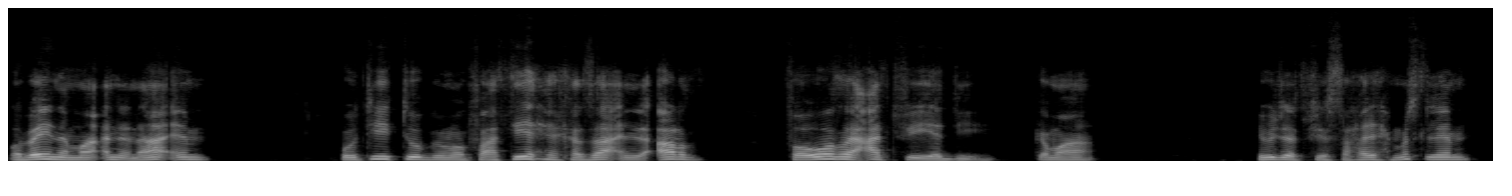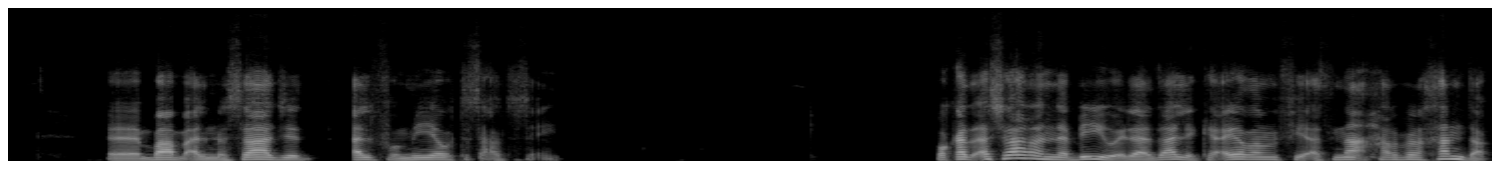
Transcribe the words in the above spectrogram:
وبينما أنا نائم أتيت بمفاتيح خزائن الأرض فوضعت في يدي. كما يوجد في صحيح مسلم آه، باب المساجد 1199 وقد أشار النبي إلى ذلك أيضا في أثناء حرب الخندق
